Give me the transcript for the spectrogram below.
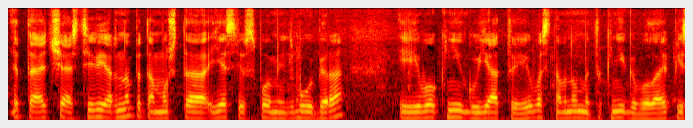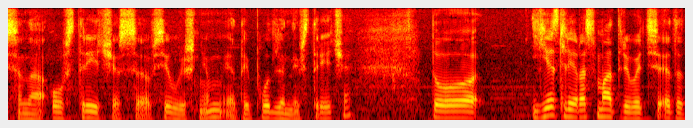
Это отчасти верно, потому что если вспомнить Бубера и его книгу «Я ты», в основном эта книга была описана о встрече с Всевышним, этой подлинной встрече, то если рассматривать это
